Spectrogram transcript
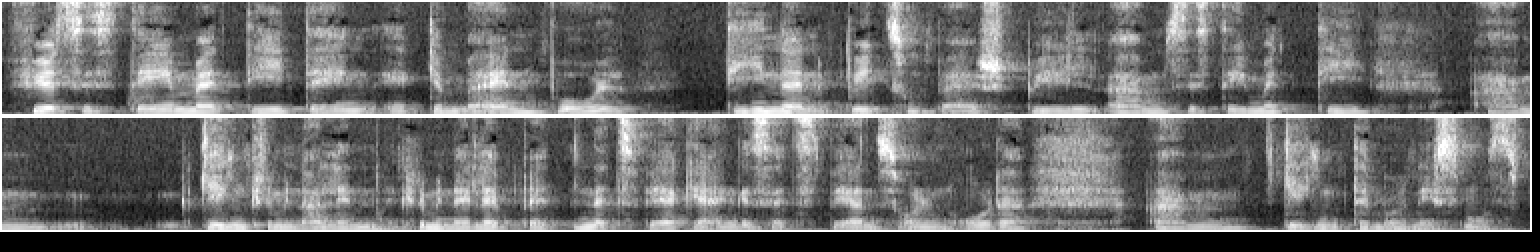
für Systeme, die den äh, Gemeinwohl dienen, wie zum Beispiel ähm, Systeme, die ähm, gegen kriminelle, kriminelle Netzwerke eingesetzt werden sollen oder ähm, gegen Terrorismus.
